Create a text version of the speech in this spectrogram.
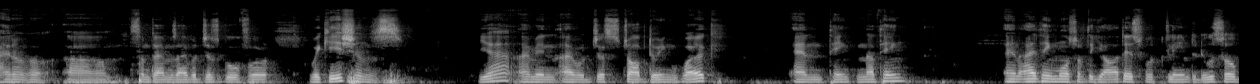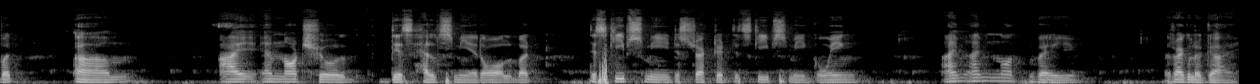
I don't know, um, sometimes I would just go for vacations. Yeah, I mean, I would just stop doing work and think nothing. And I think most of the artists would claim to do so, but um, I am not sure this helps me at all. But this keeps me distracted, this keeps me going. I'm not very regular guy.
